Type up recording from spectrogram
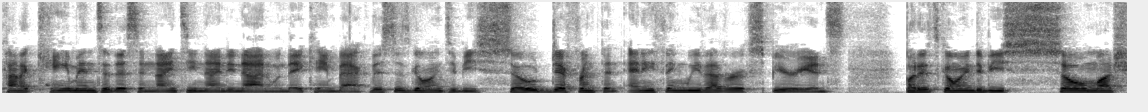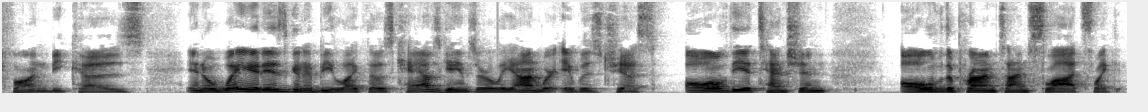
kind of came into this in 1999 when they came back, this is going to be so different than anything we've ever experienced. But it's going to be so much fun because in a way it is going to be like those Cavs games early on where it was just all of the attention, all of the primetime slots. Like,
